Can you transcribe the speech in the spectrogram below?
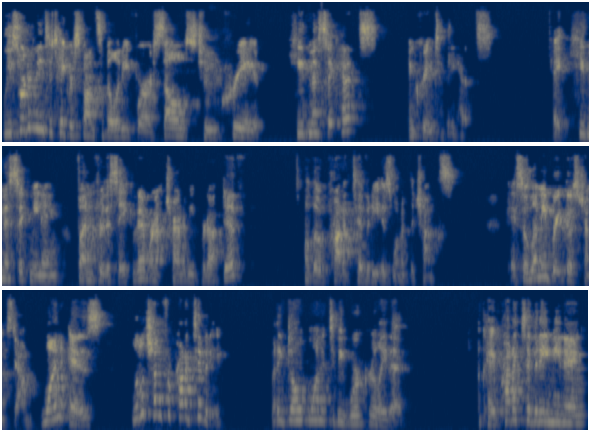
we sort of need to take responsibility for ourselves to create hedonistic hits and creativity hits Okay, hedonistic meaning fun for the sake of it. We're not trying to be productive, although productivity is one of the chunks. Okay, so let me break those chunks down. One is little chunk for productivity, but I don't want it to be work related. Okay, productivity meaning,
